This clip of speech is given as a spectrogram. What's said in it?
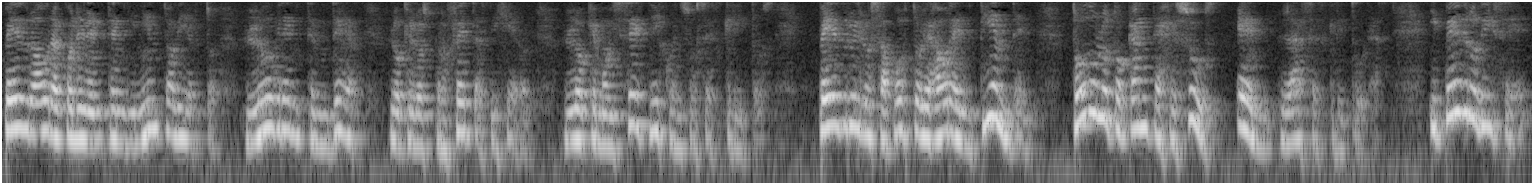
Pedro ahora con el entendimiento abierto logra entender lo que los profetas dijeron, lo que Moisés dijo en sus escritos. Pedro y los apóstoles ahora entienden todo lo tocante a Jesús en las escrituras. Y Pedro dice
